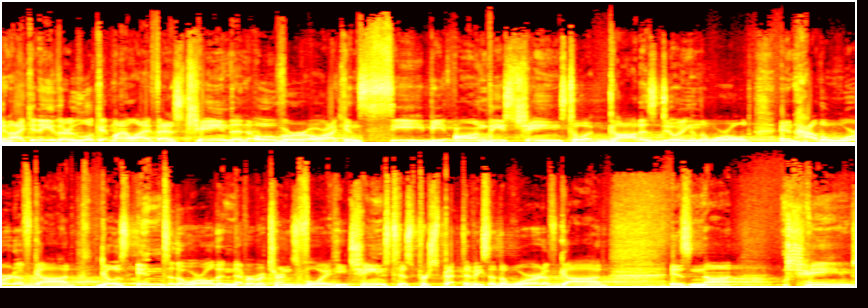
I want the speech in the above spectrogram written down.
And I can either look at my life as chained and over, or I can see beyond these chains to what God is doing in the world and how the Word of God goes into the world and never returns void. He changed his perspective. He said, The Word of God is not chained.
